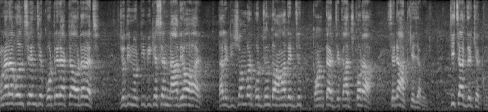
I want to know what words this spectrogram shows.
ওনারা বলছেন যে কোর্টের একটা অর্ডার আছে, যদি নোটিফিকেশন না দেওয়া হয়, তাহলে ডিসেম্বর পর্যন্ত আমাদের যে কন্ট্যাক্ট যে কাজ করা, সেটা আটকে যাবে টিচারদের ক্ষেত্রে।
